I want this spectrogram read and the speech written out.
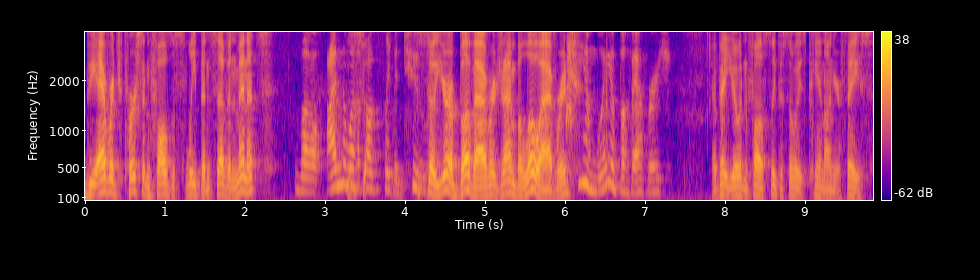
The average person falls asleep in seven minutes, Well, I'm the one that falls asleep in two. so you're above average, and I'm below average. I am way above average. I bet you wouldn't fall asleep if somebody's peeing on your face.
